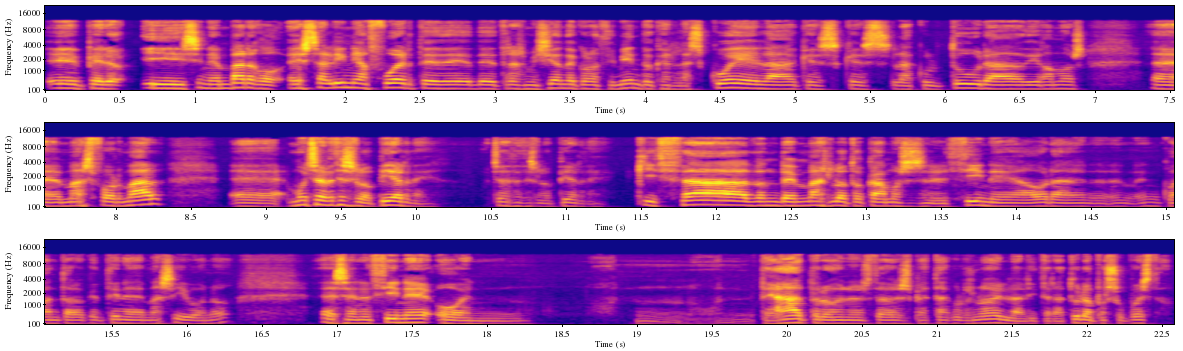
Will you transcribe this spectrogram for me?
Eh, pero, y sin embargo, esa línea fuerte de, de, transmisión de conocimiento, que es la escuela, que es, que es la cultura, digamos, eh, más formal, muchas veces se lo pierde. Muchas veces se lo pierde. Quizá donde más lo tocamos es en el cine ahora, en, en cuanto a lo que tiene de masivo, ¿no? Es en el cine o en, en teatro, en estos espectáculos, ¿no? En la literatura, por supuesto.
